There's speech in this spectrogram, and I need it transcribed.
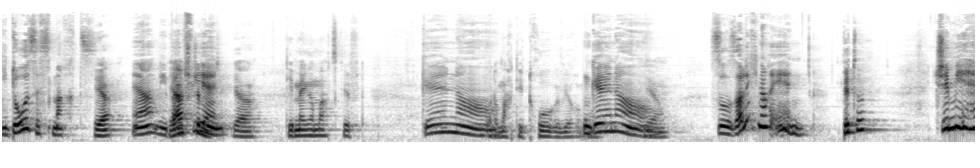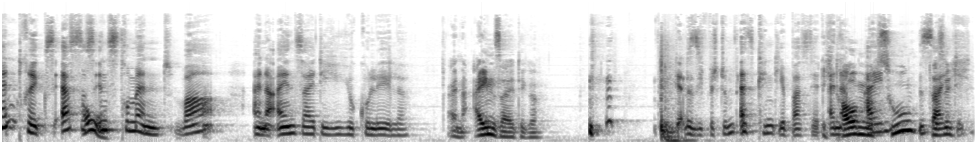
Die Dosis macht's. Ja. Ja, wie bei vielen. stimmt. Ja, die Menge macht's Gift. Genau. Oder macht die Droge, wie auch immer. Genau. Ja. So, soll ich noch einen? Bitte? Jimi Hendrix erstes Oh. Instrument war eine einseitige Ukulele. Eine einseitige. Die hat er sich bestimmt als Kind gebastelt. Ich eine traue mir zu, dass einseitige. ich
